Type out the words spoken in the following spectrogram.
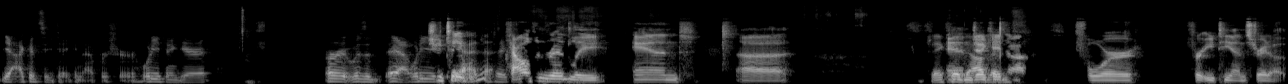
yeah, I could see taking that for sure. What do you think, Garrett? Or was it, yeah, what do you, you take? Yeah, take? Calvin Ridley and, uh, JK and Dobbins. JK Dobbins for, for ETN straight up.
